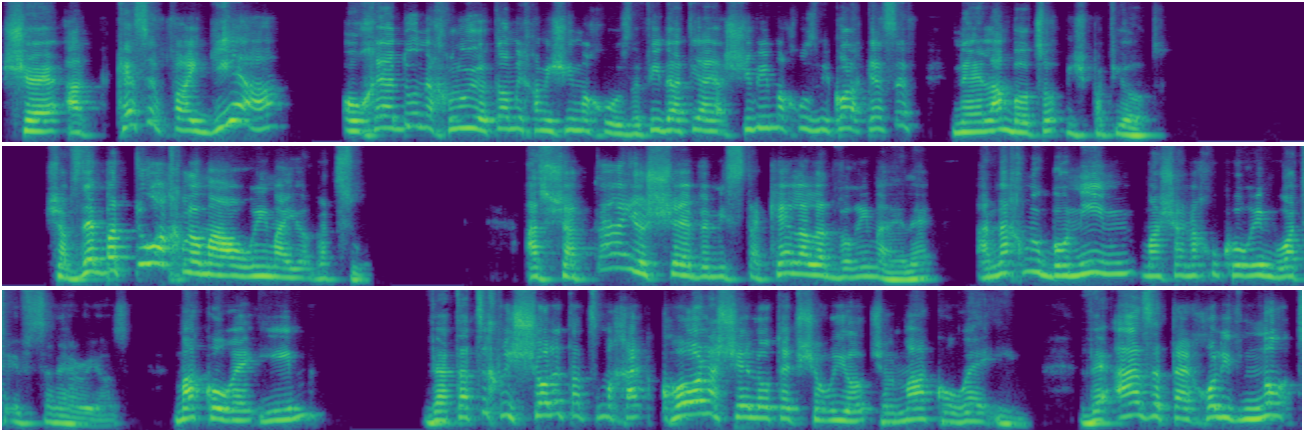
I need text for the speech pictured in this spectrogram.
שהכסף כבר הגיע, עורכי הדין אכלו יותר מ-50 אחוז. לפי דעתי היה 70 אחוז מכל הכסף נעלם בהוצאות משפטיות. עכשיו, זה בטוח לא מה ההורים רצו. אז כשאתה יושב ומסתכל על הדברים האלה, אנחנו בונים מה שאנחנו קוראים what if scenarios. מה קורה אם, ואתה צריך לשאול את עצמך את כל השאלות האפשריות של מה קורה אם, ואז אתה יכול לבנות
